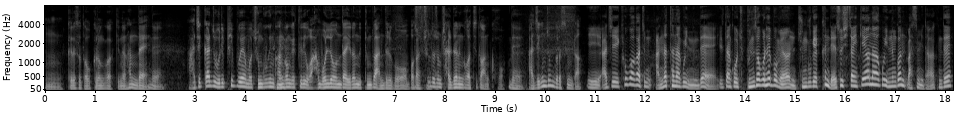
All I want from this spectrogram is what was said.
음, 그래서 더욱 그런 것 같기는 한데 네. 아직까지 우리 피부에 뭐 중국인 관광객들이 와 몰려온다 이런 느낌도 안 들고 뭐 수출도. 좀 잘 되는 것 같지도 않고 네. 아직은 좀 그렇습니다. 이 아직 효과가 좀 안 나타나고 있는데 일단 그걸 좀 분석을 해보면 중국의 큰 내수 시장이 깨어나고 있는 건 맞습니다. 근데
